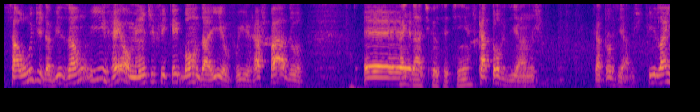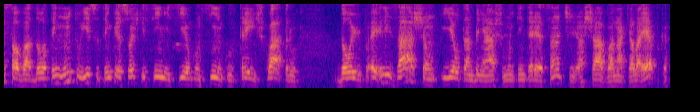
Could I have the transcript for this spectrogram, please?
saúde, da visão, e realmente fiquei bom daí, eu fui raspado. É, a idade que você tinha? 14 anos. 14 anos. E lá em Salvador tem muito isso, tem pessoas que se iniciam com 5, 3, 4, 2. Eles acham, e eu também acho muito interessante, achava naquela época,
